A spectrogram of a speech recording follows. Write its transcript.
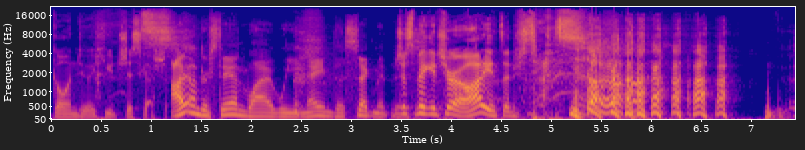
go into a huge discussion. I understand why we named the segment. This. Just making sure our audience understands.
